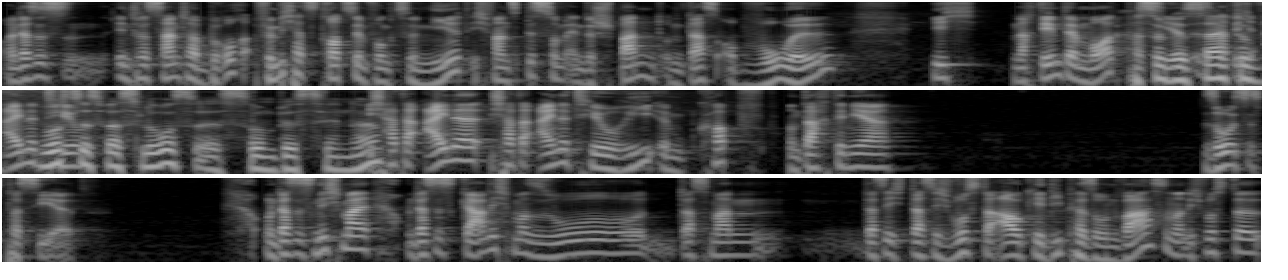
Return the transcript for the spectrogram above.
Und das ist ein interessanter Bruch. Für mich hat es trotzdem funktioniert. Ich fand es bis zum Ende spannend und das, obwohl ich, nachdem der Mord Hast du passiert ist, gesagt, hatte du ich eine Theorie. wusstest, was los ist, so ein bisschen, ne? Ich hatte, eine, ich hatte eine Theorie im Kopf und dachte mir, so ist es passiert. Und das ist nicht mal, und das ist gar nicht mal so, dass man, dass ich, dass ich wusste, ah, okay, die Person war es, sondern ich wusste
